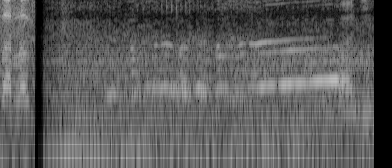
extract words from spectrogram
कर लो हाँ जी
